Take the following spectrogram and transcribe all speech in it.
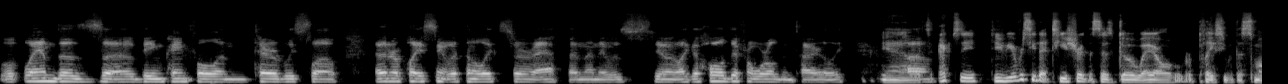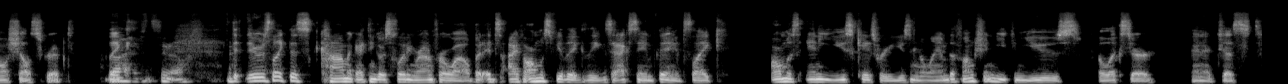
lambdas uh, being painful and terribly slow, and then replacing it with an Elixir app, and then it was you know like a whole different world entirely. Yeah, um, actually, did you ever see that T-shirt that says "Go away, I'll replace you with a small shell script"? Like, haven't seen that. there was like this comic I think it was floating around for a while, but it's I almost feel like the exact same thing. It's like almost any use case where you're using a lambda function, you can use Elixir, and it just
